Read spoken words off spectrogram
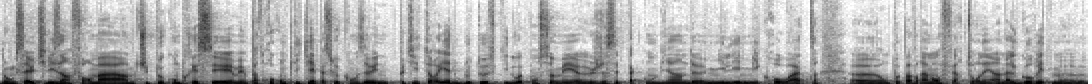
Donc ça utilise un format un petit peu compressé, mais pas trop compliqué parce que quand vous avez une petite oreillette Bluetooth qui doit consommer euh, je ne sais pas combien de milli microwatts, on ne peut pas vraiment faire tourner un algorithme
